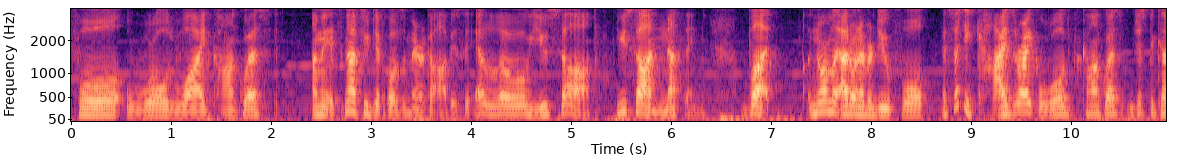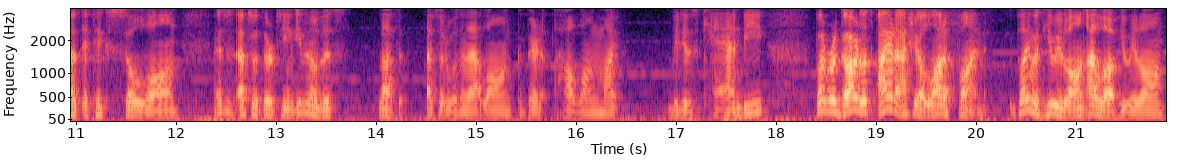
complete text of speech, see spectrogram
full worldwide conquest. I mean, it's not too difficult as America, obviously. Hello, you saw. You saw nothing. But normally I don't ever do full, especially Kaiserreich World Conquest, just because it takes so long. And this is episode 13, even though this last episode wasn't that long compared to how long my videos can be. But regardless, I had actually a lot of fun. Playing with Huey Long, I love Huey Long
